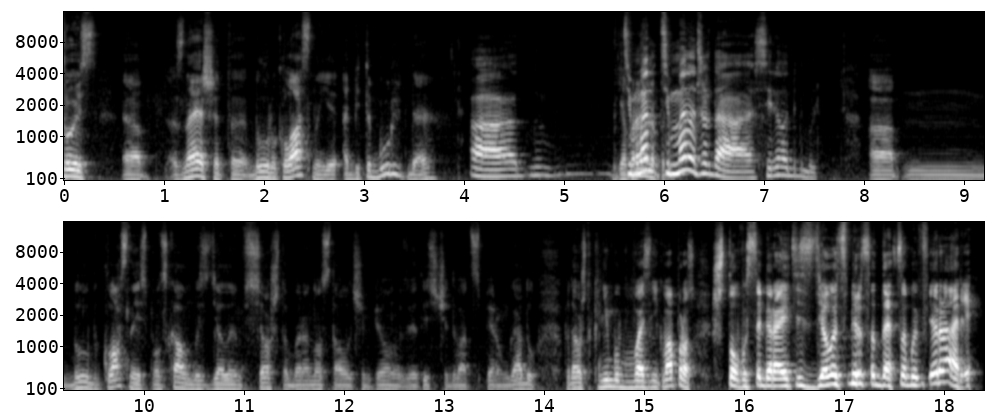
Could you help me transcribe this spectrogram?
То есть, э, знаешь, это было бы классно, е- Абитабуль, да? А, Я тим- правильно мен- Тим-менеджер, да, сериал Битбуль. А, было бы классно, если бы он сказал, мы сделаем все, чтобы Рено стало чемпионом в 2021 году. Потому что к нему бы возник вопрос, что вы собираетесь сделать с Мерседесом и Феррари?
